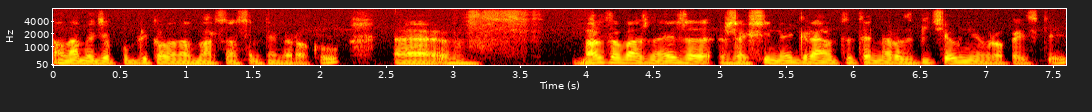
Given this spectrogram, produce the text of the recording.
Ona będzie opublikowana w marcu następnego roku. Bardzo ważne jest, że, że Chiny grają tutaj na rozbicie Unii Europejskiej.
